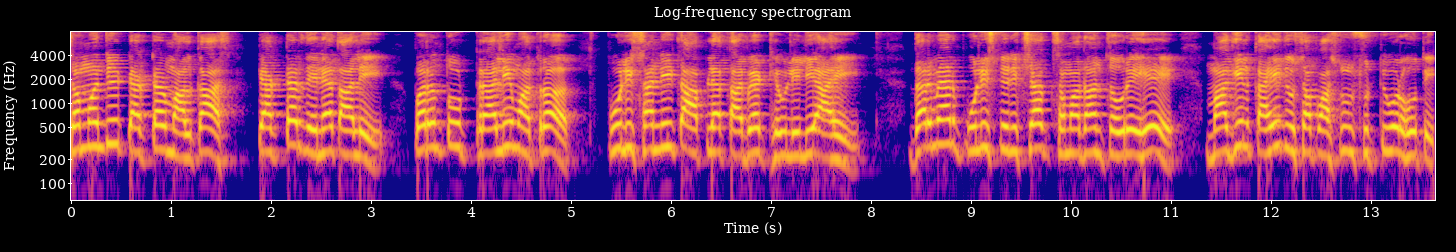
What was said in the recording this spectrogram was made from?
संबंधित ट्रॅक्टर मालकास ट्रॅक्टर देण्यात आले परंतु ट्रॅली मात्र पोलिसांनीच आपल्या ताब्यात ठेवलेली आहे. दरम्यान पोलीस निरीक्षक समाधान चौरे हे मागील काही दिवसापासून सुट्टीवर होते.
